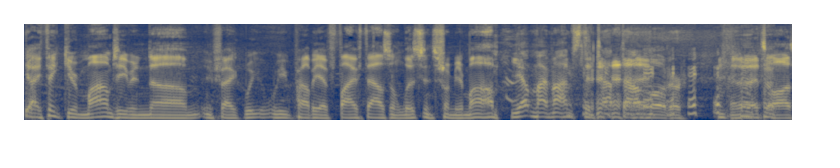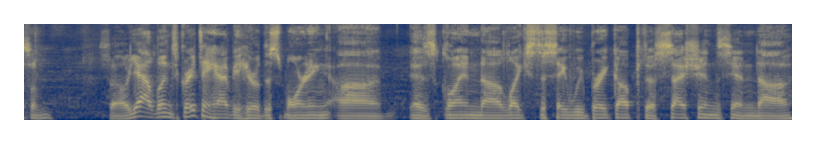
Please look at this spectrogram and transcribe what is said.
Yeah, I think your mom's even, um, in fact, we, we probably have 5,000 listens from your mom. Yep, my mom's the top downloader. Uh, that's awesome. So yeah, Lynn's great to have you here this morning. Uh, as Glenn uh, likes to say, we break up the sessions and uh,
